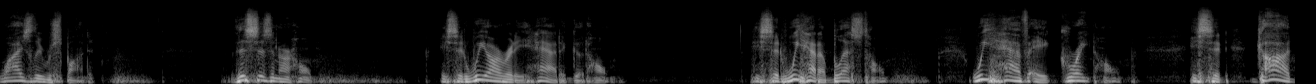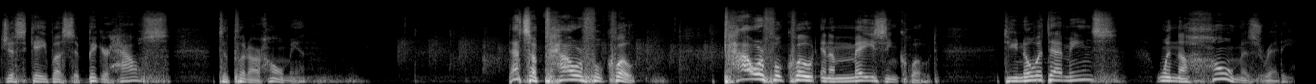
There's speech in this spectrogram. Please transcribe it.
wisely responded, This isn't our home. He said, We already had a good home. He said, We had a blessed home. We have a great home. He said, God just gave us a bigger house to put our home in. That's a powerful quote. Powerful quote, an amazing quote. Do you know what that means? When the home is ready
